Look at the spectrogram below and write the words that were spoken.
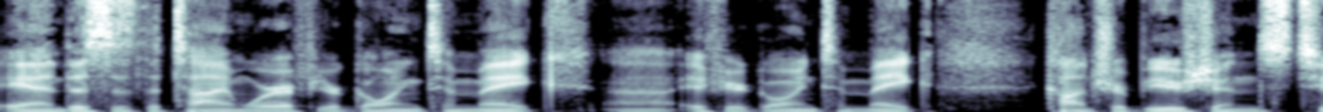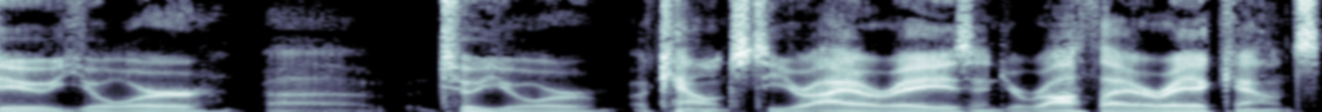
and this is the time where if you're going to make uh, if you're going to make contributions to your uh, to your accounts, to your IRAs and your Roth IRA accounts,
